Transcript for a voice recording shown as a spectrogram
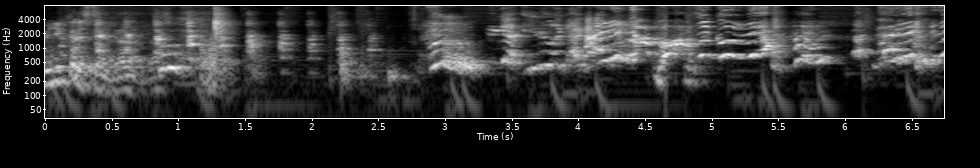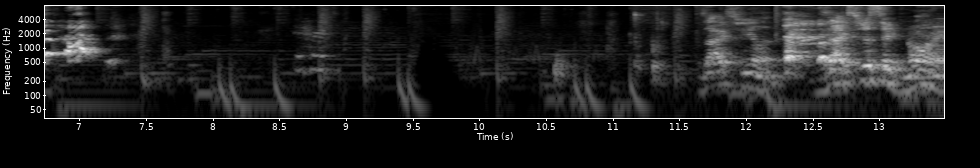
Well, you could have stayed up. That's- you got, you're like, I, need the popsicle now. I need the It hurts. Zach's feeling it. Zach's just ignoring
